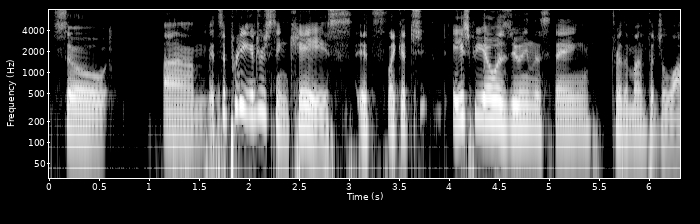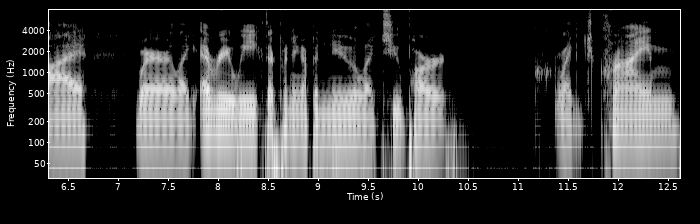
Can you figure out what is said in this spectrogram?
So um, it's a pretty interesting case. It's like a t- HBO is doing this thing for the month of July, where like every week they're putting up a new like two part like crime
